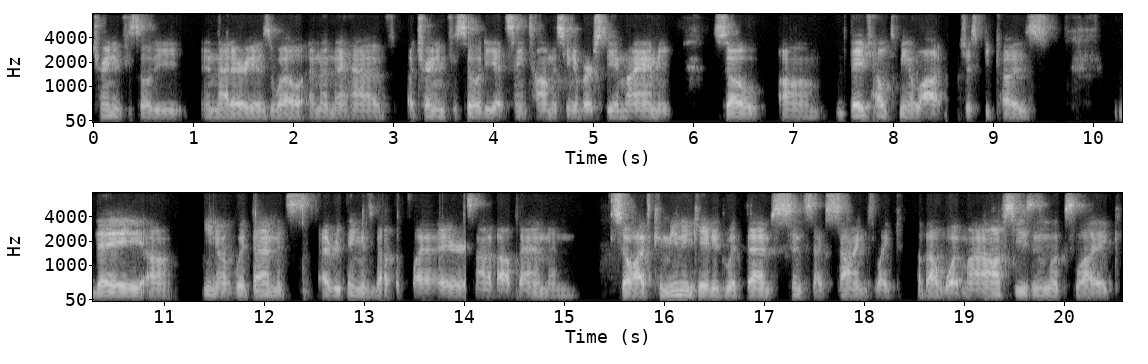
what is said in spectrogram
training facility in that area as well. And then they have a training facility at St. Thomas University in Miami. So um, they've helped me a lot just because they, um, you know, with them, it's everything is about the player. It's not about them. And so I've communicated with them since I signed, like about what my off season looks like,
